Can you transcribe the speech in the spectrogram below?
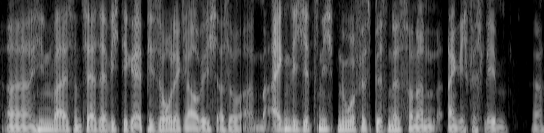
äh, Hinweis und sehr, sehr wichtige Episode, glaube ich. Also ähm, eigentlich jetzt nicht nur fürs Business, sondern eigentlich fürs Leben. Ja.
